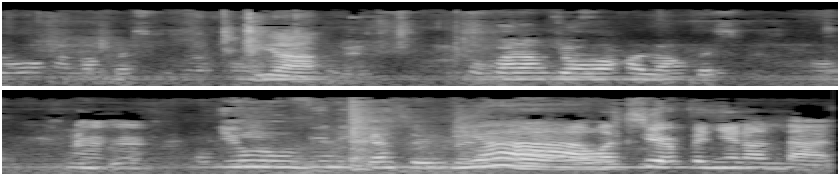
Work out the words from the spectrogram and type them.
Jowa ka lang, best friend. Yeah. So, parang jowa ka lang, best friend. Mm-mm. Yung movie ni Catherine. Yeah, what's your opinion on that?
